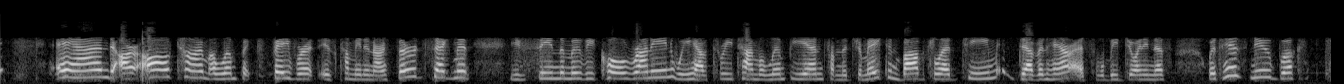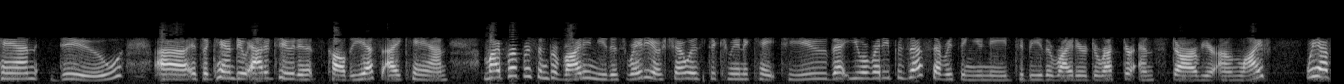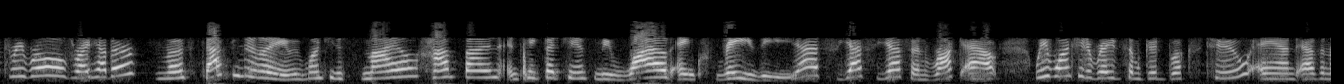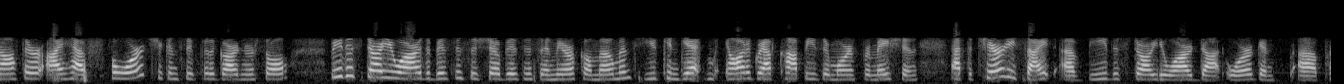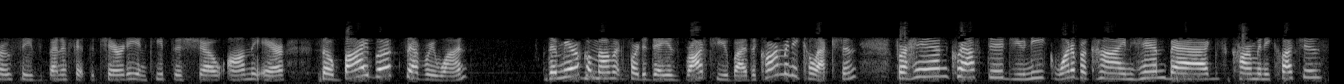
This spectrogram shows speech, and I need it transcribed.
And our all-time Olympic favorite is coming in our third segment. You've seen the movie Cool Running. We have three-time Olympian from the Jamaican bobsled team, Devon Harris, will be joining us with his new book, Can Do. Uh, it's a can-do attitude, and it's called Yes, I Can. My purpose in providing you this radio show is to communicate to you that you already possess everything you need to be the writer, director, and star of your own life. We have three rules, right, Heather? Most definitely. We want you to smile, have fun, and take that chance to be wild and crazy. Yes, yes, yes, and rock out. We want you to read some good books too, and as an author, I have four Chicken Soup for the Gardener Soul, Be the Star You Are, the business of show business and miracle moments. You can get autographed copies or more information at the charity site of bethestaryouare.org and uh, proceeds benefit the charity and keep this show on the air. So buy books, everyone. The miracle moment for today is brought to you by the Karmony Collection for handcrafted, unique, one-of-a-kind handbags, Karmony clutches.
